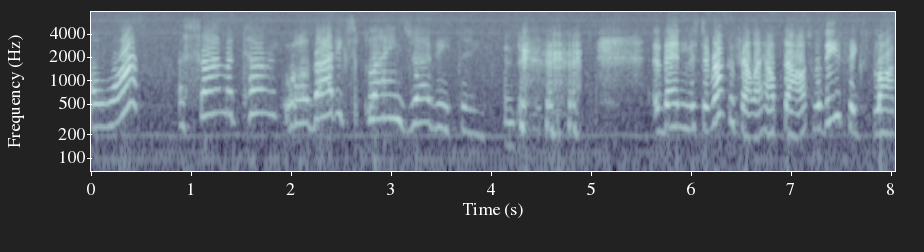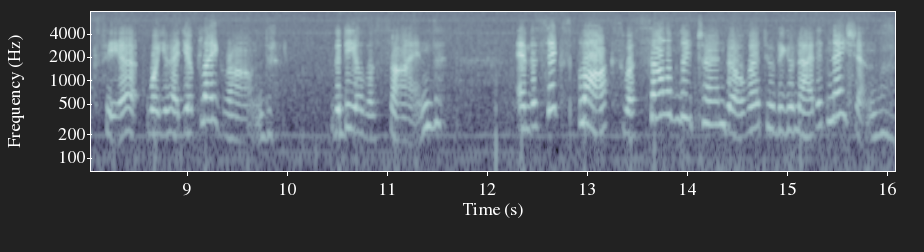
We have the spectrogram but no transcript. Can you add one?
A what? A cemetery? Well, that explains everything. then Mr. Rockefeller helped out with these six blocks here where you had your playground. The deal was signed, and the six blocks were solemnly turned over to the United Nations.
